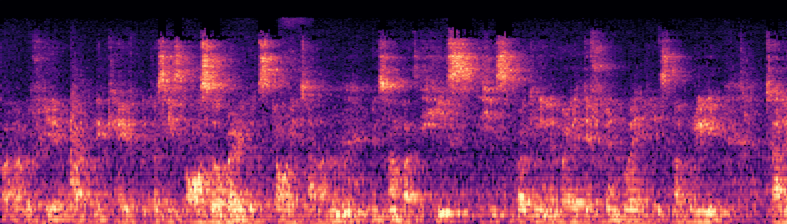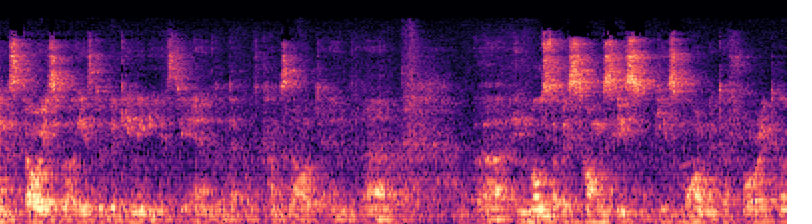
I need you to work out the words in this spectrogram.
biography about Nick Cave because he's also a very good storyteller Mm. in song, but he's he's working in a very different way. He's not really telling stories. Well, here's the beginning, here's the end, and then what comes out. And uh, uh, in most of his songs, he's he's more metaphorical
